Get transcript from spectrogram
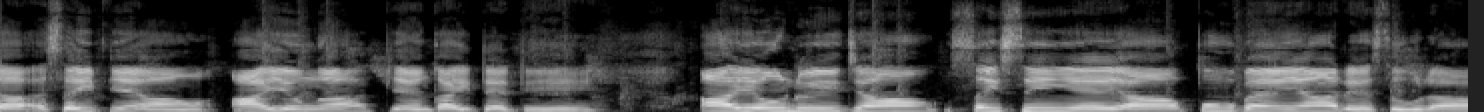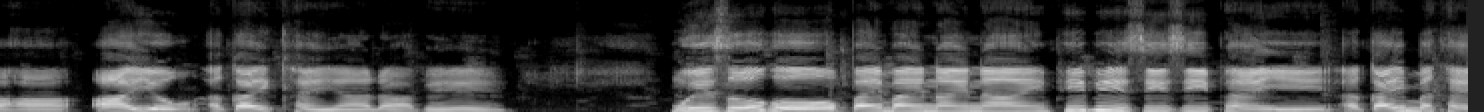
သာအစိပ်ပြန့်အောင်အာယုံကပြန်ကြိုက်တတ်တယ်အာယုံတွေကြောင့်စိတ်ဆင်းရဲရာပူပန်ရတယ်ဆိုတာဟာအာယုံအကိုက်ခံရတာပဲ ငွေစိုးကိုပိုင်ပိုင်နိုင်နိုင်ဖိဖိစီစီဖမ်းရင် အကိုက်မခံ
